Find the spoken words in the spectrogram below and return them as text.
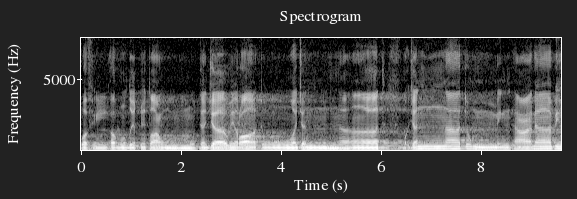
وفي الأرض قطع متجاورات وجنات وجنات من أعناب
